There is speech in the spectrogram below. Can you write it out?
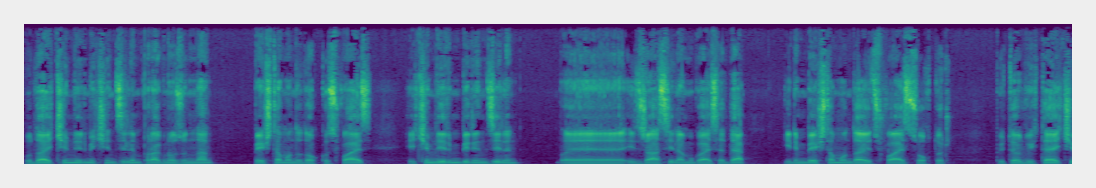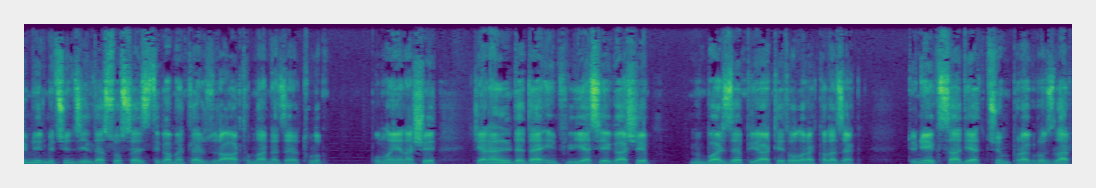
bu da 2022-ci ilin proqnozundan 5,9%, 2021-ci ilin e, icrası ilə müqayisədə 25,3% çoxdur. Bütövlükdə 2023-cü ildə sosial istiqamətlər üzrə artımlar nəzərdə tutulub. Bununla yanaşı, gələn ildə də inflyasiyaya qarşı mübarizə prioritet olaraq qalacaq. Dünya iqtisadiyyat üçün proqnozlar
